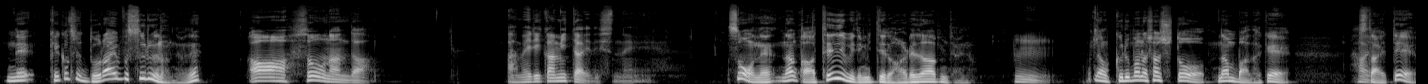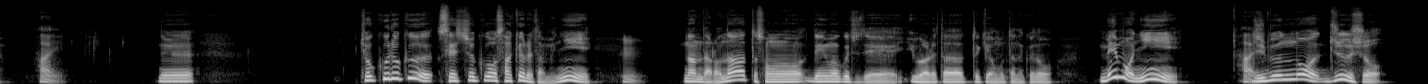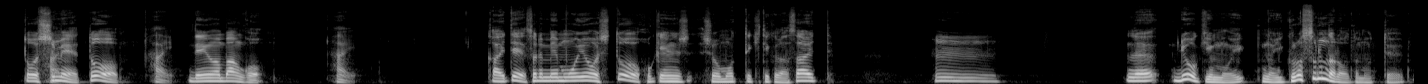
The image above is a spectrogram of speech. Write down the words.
う。で、結果としてドライブスルーなんだよね。ああ、そうなんだ。アメリカみたいですね。そうね。なんかテレビで見てるあれだ、みたいな。うん。なんか車の車種とナンバーだけはい。伝えて、はい。で、極力接触を避けるために、うん。なんだろうなとその電話口で言われた時は思ったんだけど、メモにはい。自分の住所と氏名とはい。電話番号はい。書いて、それメモ用紙と保険証を持ってきてくださいって。うーん。で、料金もいいくらするんだろうと思って、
